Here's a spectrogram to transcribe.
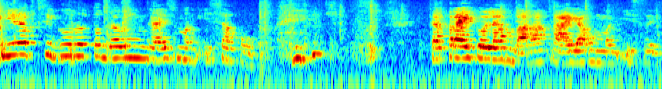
Hirap siguro to gawin guys, mag-isa ko. Katry ko lang, baka kaya kong mag-isa. eh.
